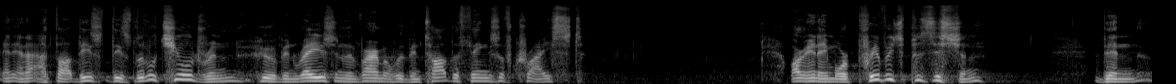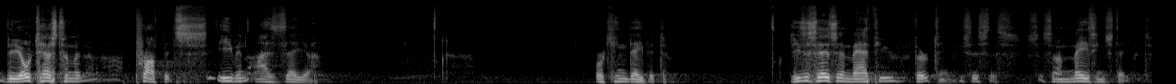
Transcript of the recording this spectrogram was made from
and, and I thought these, these little children who have been raised in an environment who have been taught the things of Christ are in a more privileged position than the Old Testament prophets, even Isaiah or King David. Jesus says in Matthew 13, he says this. It's an amazing statement.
